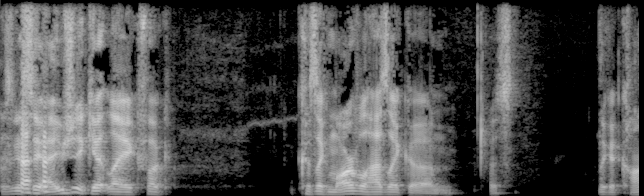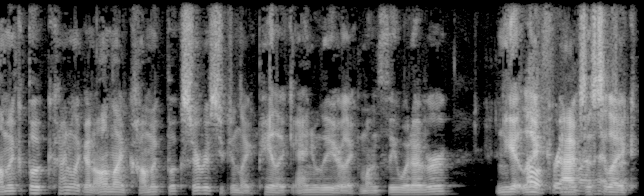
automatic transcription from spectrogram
was gonna say I usually get like fuck, because like Marvel has like um, it's like a comic book kind of like an online comic book service. You can like pay like annually or like monthly, whatever, and you get Oh, like of access to like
